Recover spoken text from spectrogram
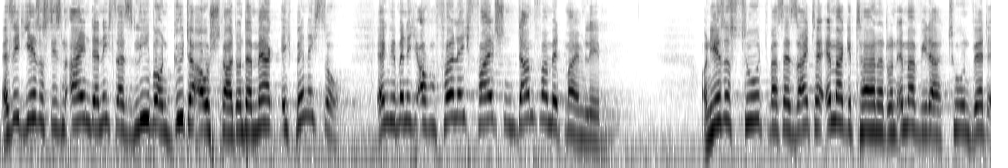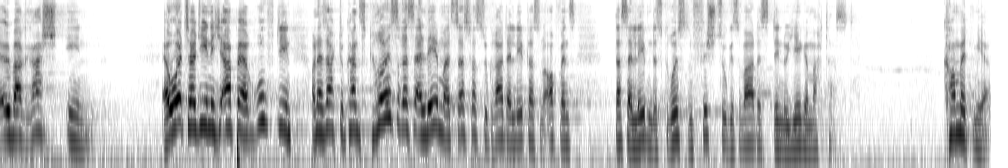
Er sieht Jesus diesen einen, der nichts als Liebe und Güte ausstrahlt und er merkt, ich bin nicht so. Irgendwie bin ich auf einem völlig falschen Dampfer mit meinem Leben. Und Jesus tut, was er seither immer getan hat und immer wieder tun wird. Er überrascht ihn. Er urteilt ihn nicht ab, er ruft ihn und er sagt, du kannst Größeres erleben als das, was du gerade erlebt hast und auch wenn es das Erleben des größten Fischzuges war, das, den du je gemacht hast. Komm mit mir.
